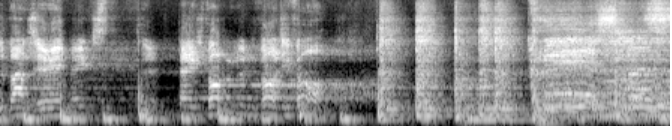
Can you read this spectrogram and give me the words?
It's a Banshee remix, uh, page 444. Christmas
